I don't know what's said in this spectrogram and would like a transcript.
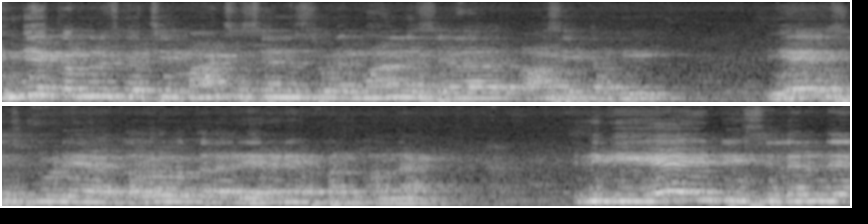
இந்திய கம்யூனிஸ்ட் கட்சி மார்க்சிஸ்ட் கம்யூனிஸ்டுடைய மாநில செயலாளர் ஆசை தம்பி ஏஐசிஸ்டுடைய கௌரவ தலைவர் இரணியப்பன் வந்தாங்க. இன்னைக்கு ஏஐடிசிலேருந்து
